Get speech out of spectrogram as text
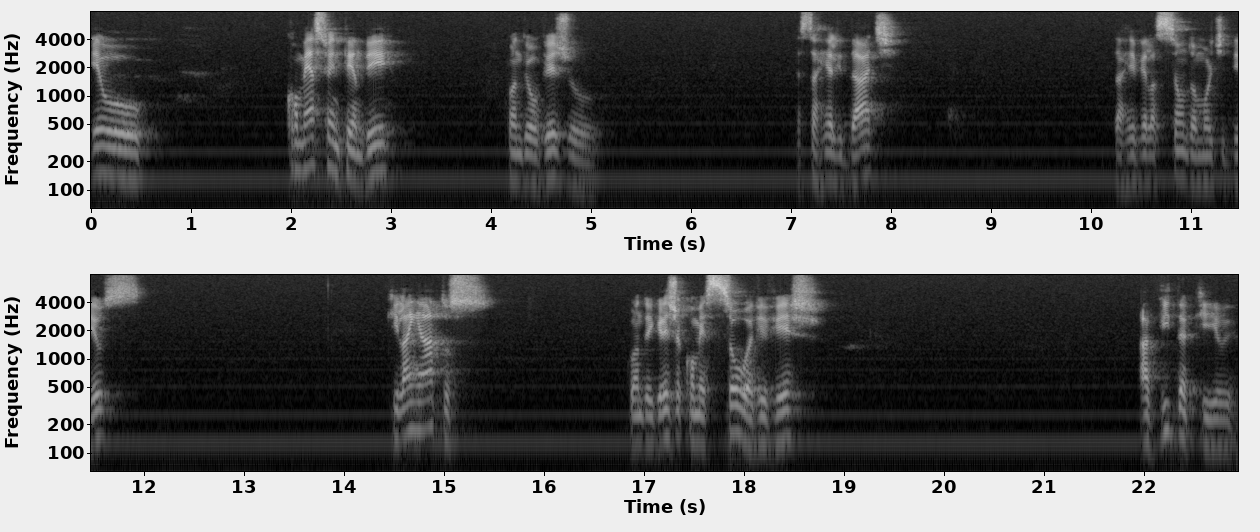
Eu começo a entender quando eu vejo essa realidade da revelação do amor de Deus, que lá em Atos, quando a igreja começou a viver a vida que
